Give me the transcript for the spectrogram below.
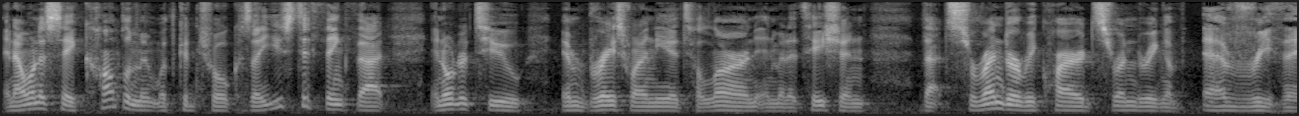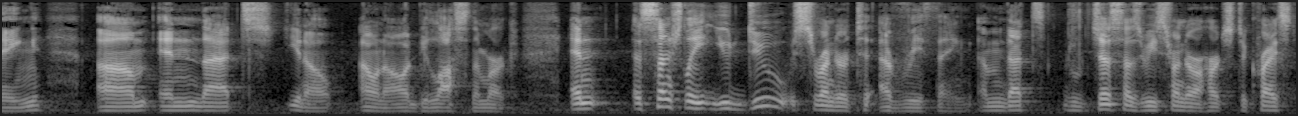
And I want to say compliment with control because I used to think that in order to embrace what I needed to learn in meditation, that surrender required surrendering of everything, um, and that you know I don't know I would be lost in the murk. And essentially, you do surrender to everything. I mean, that's just as we surrender our hearts to Christ,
